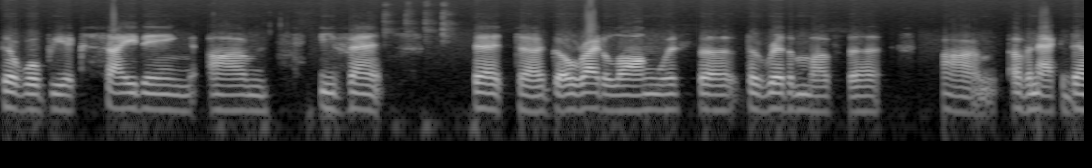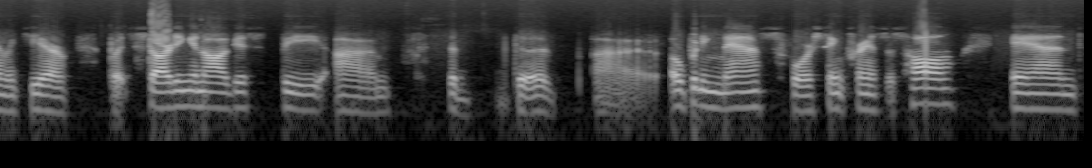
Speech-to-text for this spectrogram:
There will be exciting um, events that uh, go right along with the, the rhythm of the um, of an academic year. But starting in August, the um, the the uh, opening mass for St. Francis Hall and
